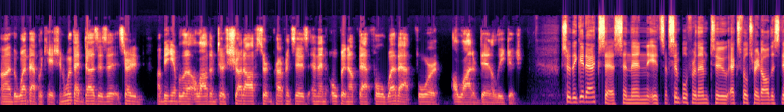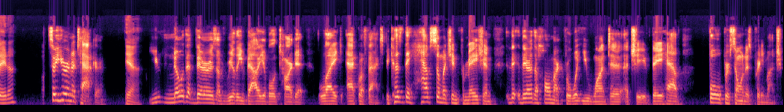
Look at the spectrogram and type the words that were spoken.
uh, the web application. What that does is it started uh, being able to allow them to shut off certain preferences and then open up that full web app for a lot of data leakage. So they get access, and then it's simple for them to exfiltrate all this data? So you're an attacker. Yeah. You know that there is a really valuable target like Equifax because they have so much information. They're the hallmark for what you want to achieve. They have full personas pretty much,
